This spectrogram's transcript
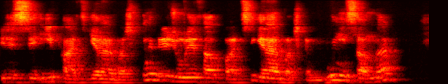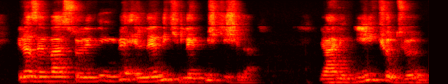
Birisi İyi Parti Genel Başkanı, biri Cumhuriyet Halk Partisi Genel Başkanı. Bu insanlar biraz evvel söylediğim gibi ellerini kirletmiş kişiler. Yani iyi kötü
